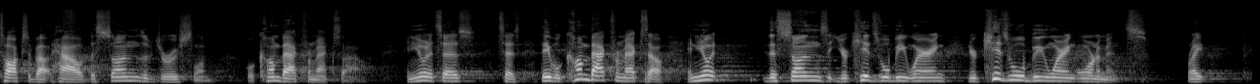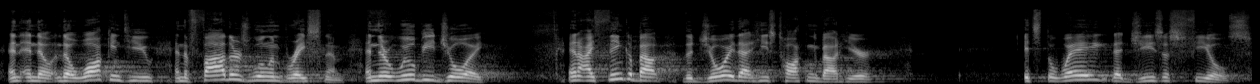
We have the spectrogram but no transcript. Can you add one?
talks about how the sons of Jerusalem will come back from exile. And you know what it says? It says, they will come back from exile. And you know what the sons that your kids will be wearing? Your kids will be wearing ornaments, right? And, and they'll, they'll walk into you, and the fathers will embrace them, and there will be joy. And I think about the joy that he's talking about here. It's the way that Jesus feels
